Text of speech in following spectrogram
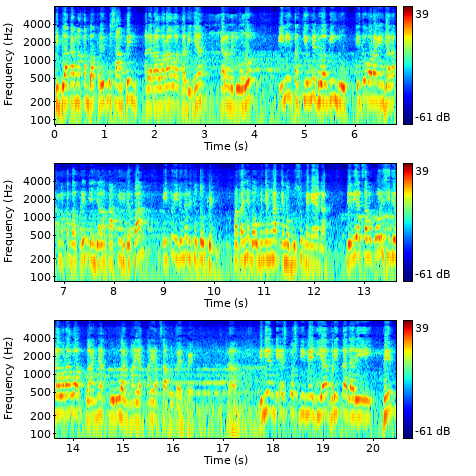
Di belakang makam Bapak Priuk ini samping ada rawa-rawa tadinya, sekarang udah diuruk. Ini terciumnya dua minggu. Itu orang yang jarak ke makam Bapak Priuk yang jalan kaki di depan, itu hidungnya ditutupin. Matanya bau menyengat yang membusuk yang enak dilihat sama polisi di rawa-rawa banyak puluhan mayat-mayat satu PP. Nah, ini yang diekspos di media berita dari BIM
